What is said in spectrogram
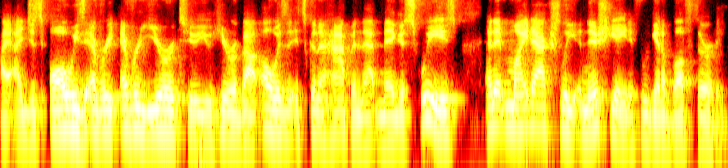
I, I just always every every year or two you hear about, oh, is it's going to happen that mega squeeze, and it might actually initiate if we get above 30.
